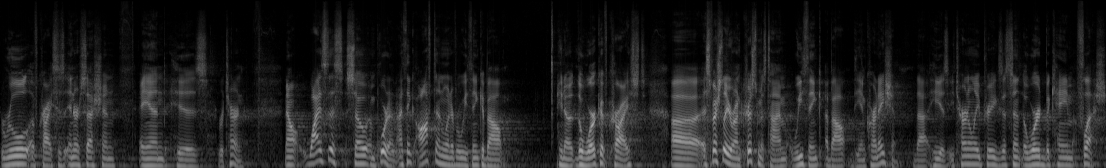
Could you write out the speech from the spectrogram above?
rule of Christ, his intercession, and his return. Now, why is this so important? I think often whenever we think about you know, the work of Christ, uh, especially around Christmas time, we think about the incarnation, that he is eternally pre existent, the Word became flesh.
